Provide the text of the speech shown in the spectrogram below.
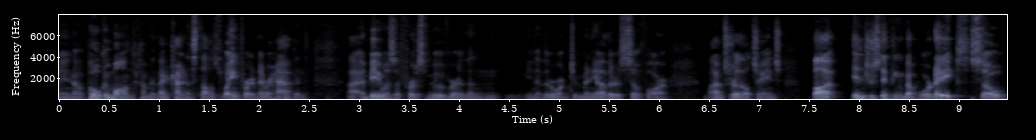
you know Pokemon to come in, that kind of stuff. I was waiting for it. it never happened. Uh, NBA was the first mover, and then you know there weren't too many others so far. I'm sure they'll change. But interesting thing about Bored Apes, so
